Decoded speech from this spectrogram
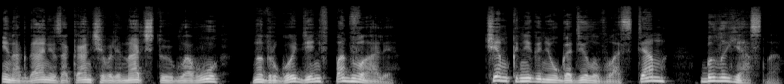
Иногда они заканчивали начатую главу на другой день в подвале. Чем книга не угодила властям, было ясно.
